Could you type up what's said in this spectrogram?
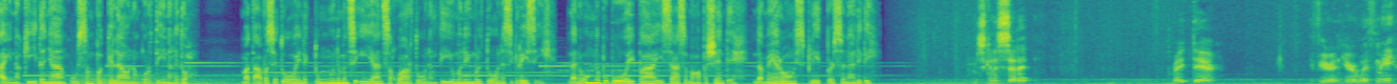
ay nakita niya ang kusang paggalaw ng kurtinang ito. Matapos ito ay nagtungo naman si Ian sa kwarto ng di umano'y multo na si Gracie na noong nabubuhay pa isa sa mga pasyente na merong split personality. I'm just gonna set it right there. If you're in here with me,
